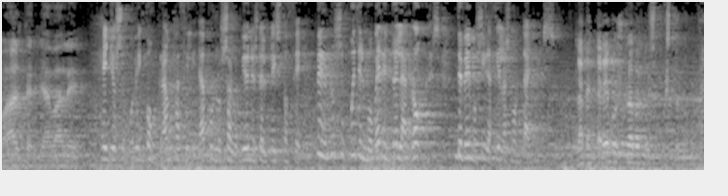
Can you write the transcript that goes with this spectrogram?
Walter, ya vale. Ellos se mueven con gran facilidad por los aluviones del Pleistoceno, pero no se pueden mover entre las rocas. Debemos ir hacia las montañas. Lamentaremos no haberles puesto nombre.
